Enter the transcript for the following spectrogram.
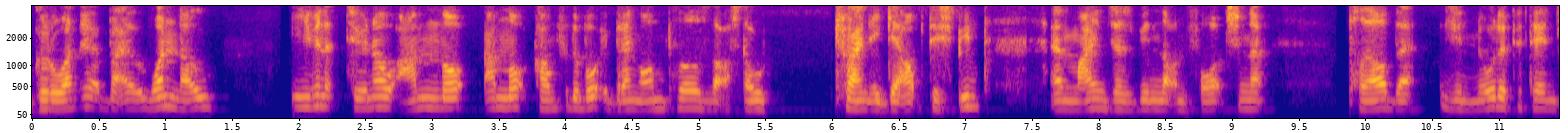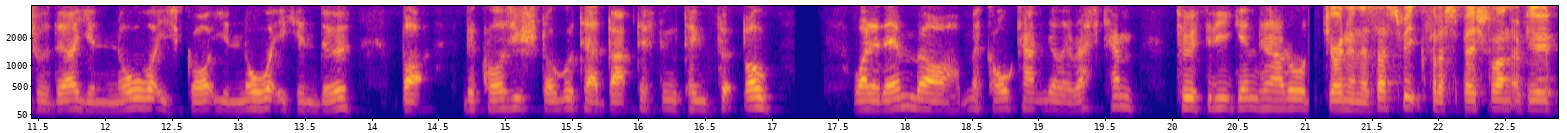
grow into it. But at one 0 even at two 0 I'm not I'm not comfortable to bring on players that are still trying to get up to speed. And Lyons has been the unfortunate player that you know the potential's there, you know what he's got, you know what he can do, but because he struggled to adapt to full time football, one of them McCall can't really risk him two, three games in a row. Joining us this week for a special interview,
